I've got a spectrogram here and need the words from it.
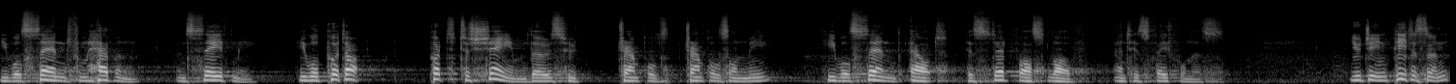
He will send from heaven and save me. He will put up, put to shame those who tramples, tramples on me. He will send out his steadfast love and his faithfulness. Eugene Peterson,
